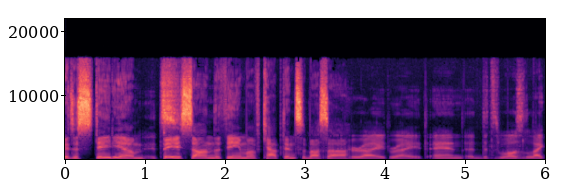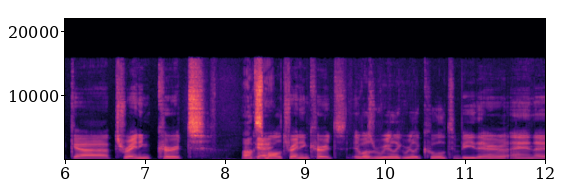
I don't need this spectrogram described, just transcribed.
It's a stadium It's- based on the theme of Captain Tsubasa. Right, right, and uh, this was like a training court. Okay. A small training court. It was really, really cool to be there, and I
